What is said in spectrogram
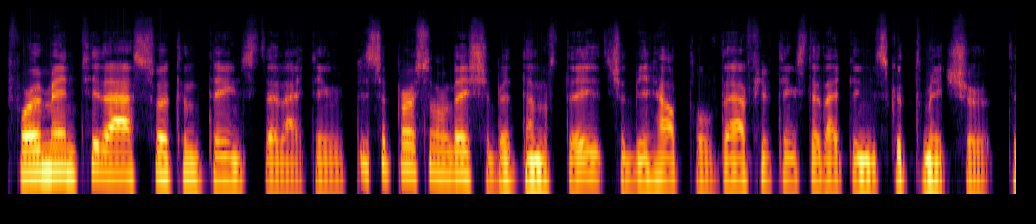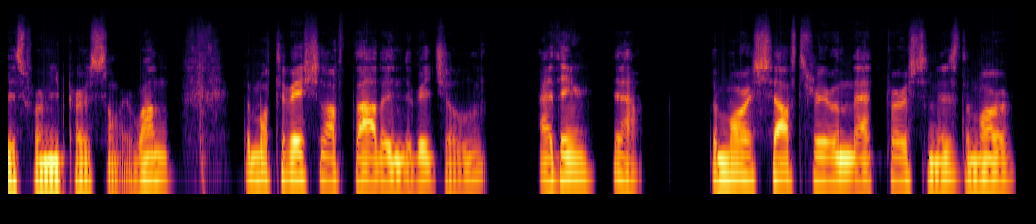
For a mentee, there are certain things that I think it's a personal relationship at the end of the day. It should be helpful. There are a few things that I think is good to make sure this for me personally. One, the motivation of the other individual. I think, yeah, the more self-driven that person is, the more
